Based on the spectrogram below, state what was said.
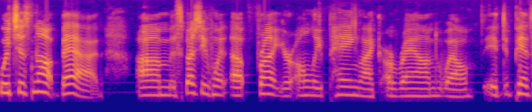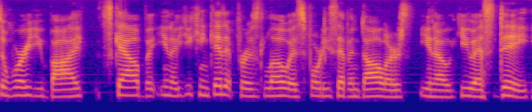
which is not bad um, especially when up front you're only paying like around well it depends on where you buy SCAL but you know you can get it for as low as $47 you know usd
